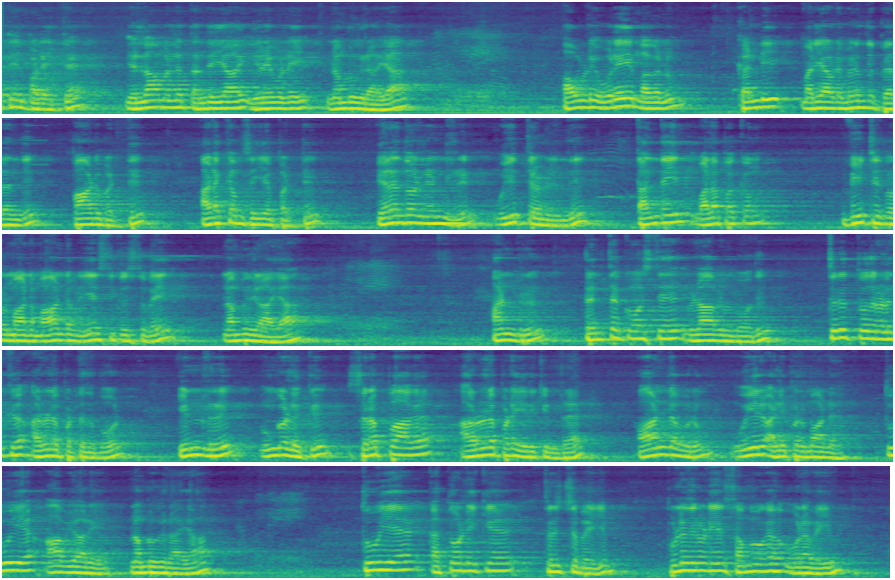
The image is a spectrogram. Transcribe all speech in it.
மண்ணகத்தையும் படைத்த எல்லாமல்ல தந்தையாய் இறைவனை நம்புகிறாயா? அவருடைய ஒரே மகனும் கன்னி மரியாவிடமிருந்து பிறந்து பாடுபட்டு அடக்கம் செய்யப்பட்டு இறந்தோர் நின்று உயிர்த்தெழுந்து தந்தையின் வலப்பக்கம் வீட்டிற்புறமான ஆண்டவர் இயேசு கிறிஸ்துவை நம்புகிறாயா? அன்று பெந்தகோஸ்தே விழாவின் போது திருத்தூதர்களுக்கு அருளப்பட்டது போல் இன்று உங்களுக்கு சிறப்பாக அருளப்பட இருக்கின்ற ஆண்டவரும் உயிர் அளிப்பருமான தூய ஆவியாரை நம்புகிறாயா? தூய கத்தோலிக்க திருச்சபையும் புனிதனுடைய சமூக உறவையும்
